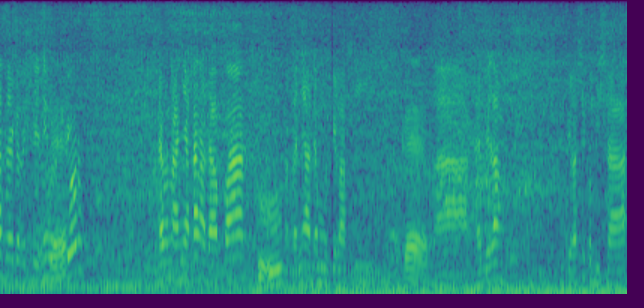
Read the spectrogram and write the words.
5 saya ke sini okay. meluncur saya menanyakan ada apa uh -huh. katanya ada mutilasi Oke. Nah, saya bilang mutilasi kok bisa?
